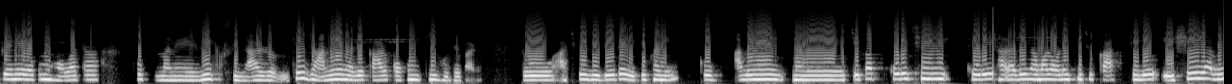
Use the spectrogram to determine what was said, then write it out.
ট্রেনে এরকম হওয়াটা খুব মানে রিক্সি আর কেউ জানেও না যে কার কখন কি হতে পারে। তো আজকের ভিডিওটা একটুখানি খুব আমি মানে চেক আপ করেছি, করে সারাদিন আমার অনেক কিছু কাজ ছিল, এসেই আমি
